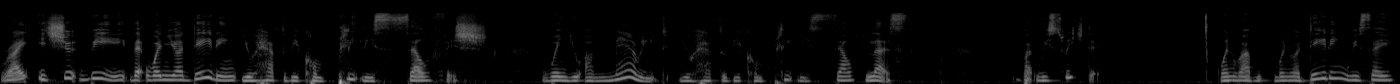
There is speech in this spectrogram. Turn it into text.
Right? It should be that when you are dating, you have to be completely selfish. When you are married, you have to be completely selfless. But we switched it. When we're when we're dating, we say,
